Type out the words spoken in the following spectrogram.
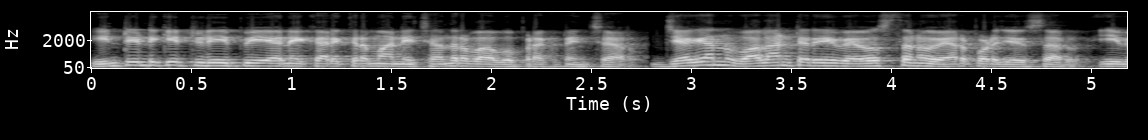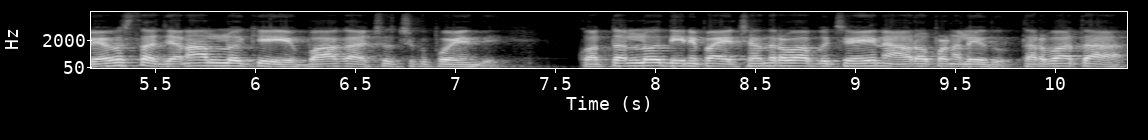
ఇంటింటికి టీడీపీ అనే కార్యక్రమాన్ని చంద్రబాబు ప్రకటించారు. జగన్ వాలంటరీ వ్యవస్థను ఏర్పాటు చేశారు. ఈ వ్యవస్థ జనాల్లోకి బాగా చొచ్చుకుపోయింది. కొత్తల్లో దీనిపై చంద్రబాబు చేయని ఆరోపణ లేదు. తర్వాత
